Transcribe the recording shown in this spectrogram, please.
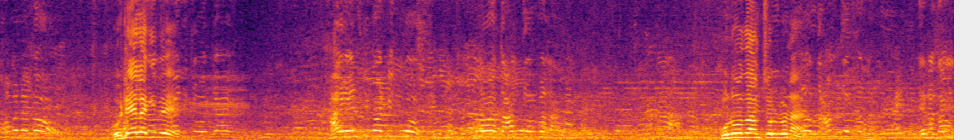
হ্যাঁ, ওইটাই লাগিবে? হাই অ্যান্টিবায়োটিক কোর্স কোনো দাম চলবে না। কোনো দাম চলবে না? দাম চলবে না। এটা দাম।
